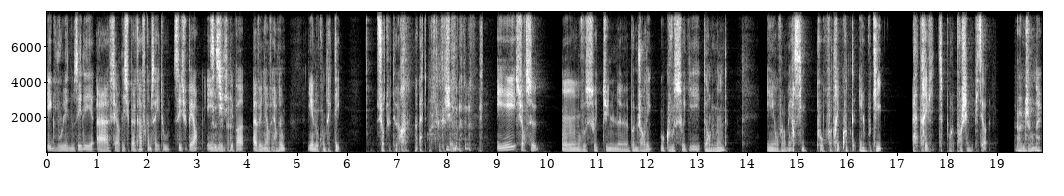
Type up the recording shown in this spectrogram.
et que vous voulez nous aider à faire des super graphes comme ça et tout, c'est super. Et n'hésitez super. pas à venir vers nous et à nous contacter sur Twitter. Et sur ce, on vous souhaite une bonne journée, où que vous soyez dans le monde. Et on vous remercie pour votre écoute et on vous dit à très vite pour le prochain épisode. Bonne journée.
